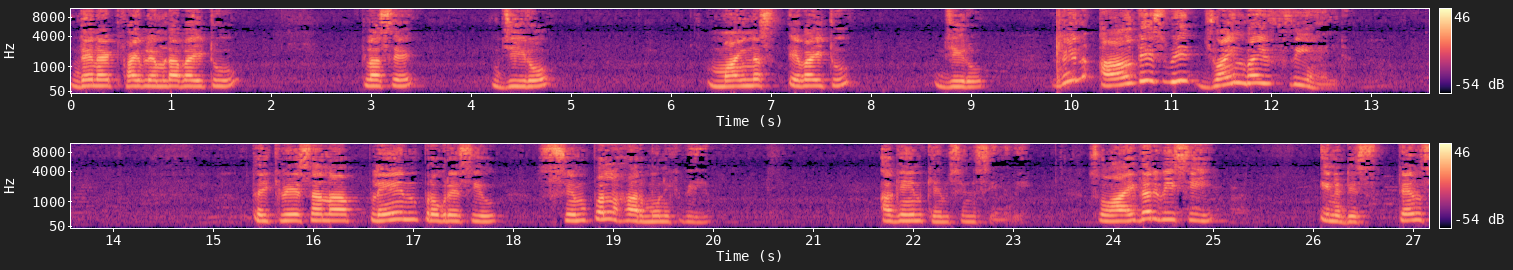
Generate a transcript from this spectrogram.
then at 5 lambda by 2 plus a 0 minus a by 2 0 when all this we join by free hand the equation of plane progressive simple harmonic wave again comes in same way so either we see in a distance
